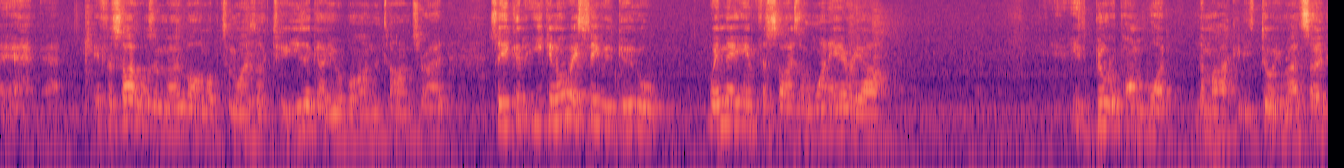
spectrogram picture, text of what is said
if a site wasn't mobile optimized like two years ago, you were behind the times, right? So you could you can always see with Google when they emphasize on one area, it's built upon what the market is doing, right? So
